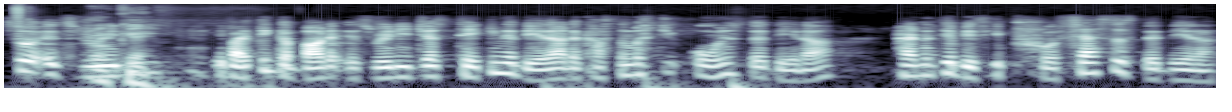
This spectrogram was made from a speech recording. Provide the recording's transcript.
so it's really okay. if i think about it it's really just taking the data the customer still owns the data palantir basically processes the data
